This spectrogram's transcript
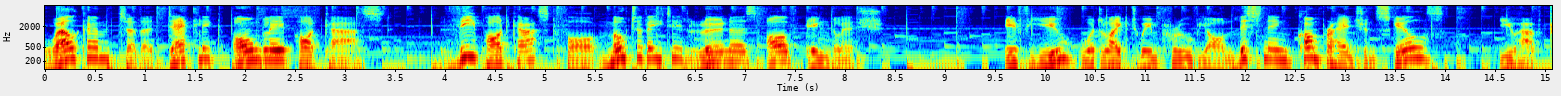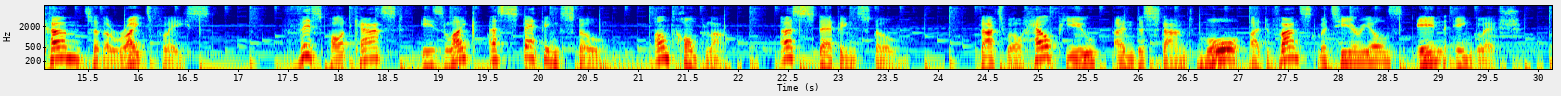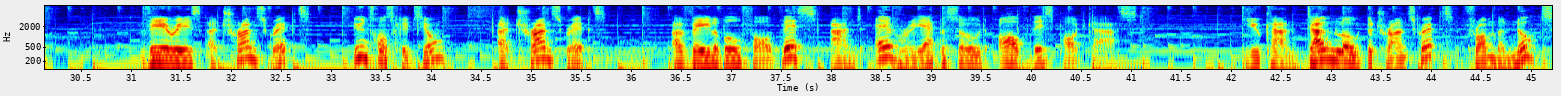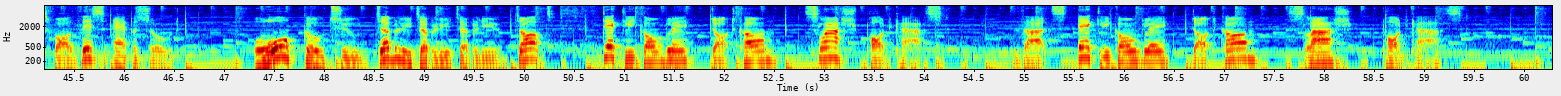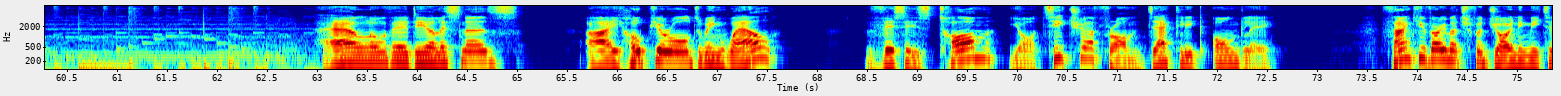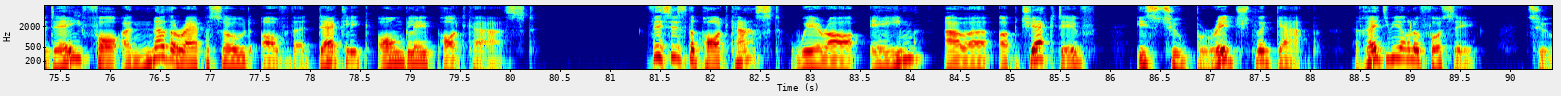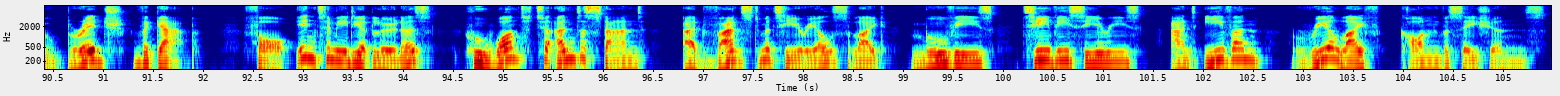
Welcome to the Déclic Anglais podcast, the podcast for motivated learners of English. If you would like to improve your listening comprehension skills, you have come to the right place. This podcast is like a stepping stone, un tremplin, a stepping stone that will help you understand more advanced materials in English. There is a transcript, une transcription, a transcript, available for this and every episode of this podcast. You can download the transcript from the notes for this episode or go to www.declicanglais.com slash podcast. That's declicanglais.com slash podcast. Hello there, dear listeners. I hope you're all doing well. This is Tom, your teacher from Déclic Anglais. Thank you very much for joining me today for another episode of the Déclic Anglais podcast. This is the podcast where our aim, our objective, is to bridge the gap, réduire le fossé, to bridge the gap for intermediate learners who want to understand advanced materials like movies, TV series, and even real life conversations.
